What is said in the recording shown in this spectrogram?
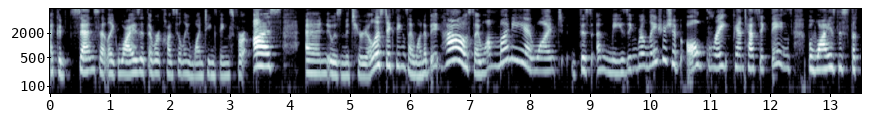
I could sense that, like, why is it that we're constantly wanting things for us? And it was materialistic things. I want a big house. I want money. I want this amazing relationship. All great, fantastic things. But why is this the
